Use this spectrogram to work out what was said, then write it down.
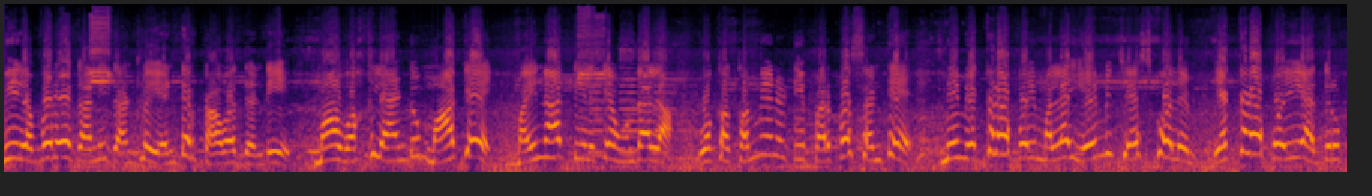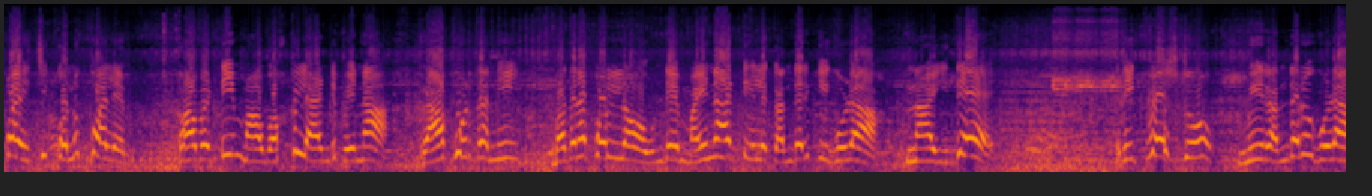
మీరెవ్వరే కానీ దాంట్లో ఎంటర్ కావద్దండి. మా వర్క్ ల్యాండ్ మాకే మైనార్టీలకే ఉండాలా. ఒక కమ్యూనిటీ పర్పస్ అంటే మేము ఎక్కడా పోయి మళ్ళీ ఏమి చేసుకోలేం. ఎక్కడ పోయి అర్ధ రూపాయి ఇచ్చి కొనుక్కోలేం. కాబట్టి మా వర్క్ ల్యాండ్ పైన రాకూడదని మదనపల్లిలో ఉండే మైనార్టీలకు అందరికీ కూడా నా ఇదే రిక్వెస్ట్. మీరందరూ కూడా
